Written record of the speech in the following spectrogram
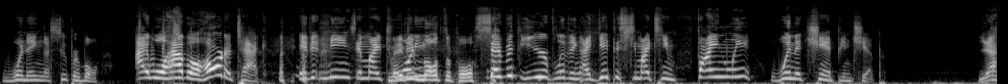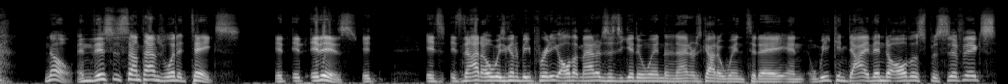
winning a Super Bowl. I will have a heart attack if it means in my Maybe multiple. seventh year of living, I get to see my team finally win a championship. Yeah. No. And this is sometimes what it takes. It, it, it is. It it's it's not always going to be pretty. All that matters is you get a win, and the Niners got to win today. And we can dive into all those specifics.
